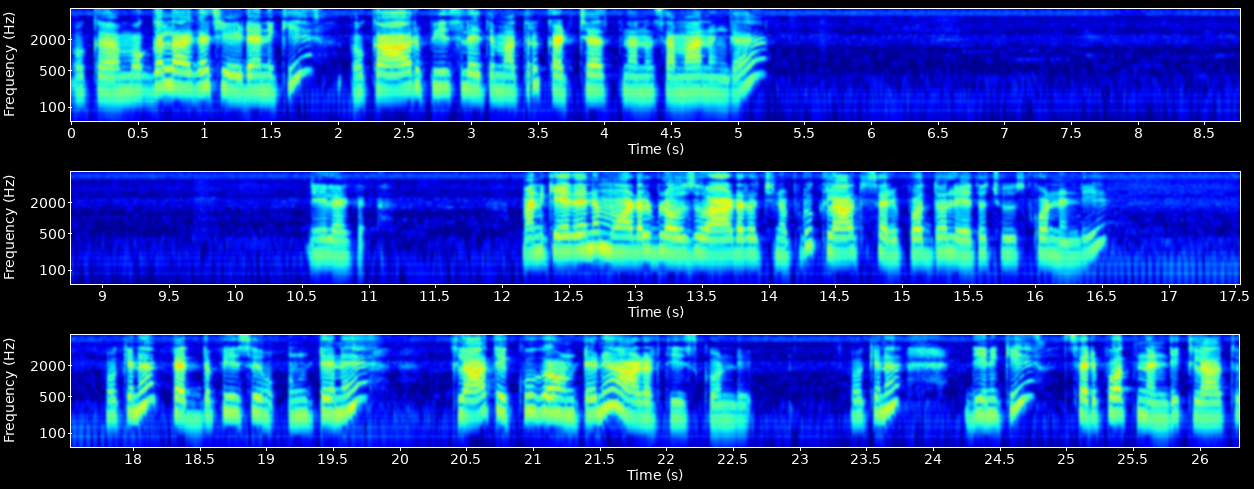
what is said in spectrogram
ఒక మొగ్గలాగా చేయడానికి ఒక ఆరు పీసులు అయితే మాత్రం కట్ చేస్తున్నాను సమానంగా. ఇలాగ. మనకి ఏదైనా మోడల్ బ్లౌజు ఆర్డర్ వచ్చినప్పుడు క్లాత్ సరిపోద్దో లేదో చూసుకోండి ఓకేనా? పెద్ద పీసు ఉంటేనే క్లాత్ ఎక్కువగా ఉంటేనే ఆర్డర్ తీసుకోండి. ఓకేనా? దీనికి సరిపోతుందండి క్లాత్.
